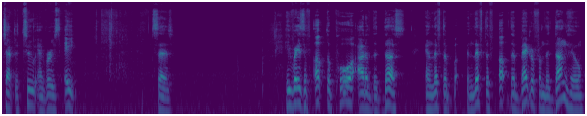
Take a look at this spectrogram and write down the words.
chapter 2 and verse 8 says, He raiseth up the poor out of the dust and lifteth, and lifteth up the beggar from the dunghill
